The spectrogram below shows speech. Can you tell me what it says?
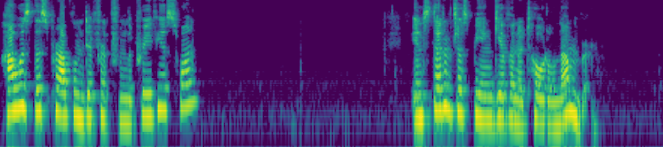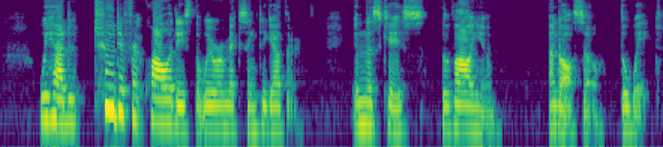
How was this problem different from the previous one? Instead of just being given a total number, we had two different qualities that we were mixing together. In this case, the volume and also the weight.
